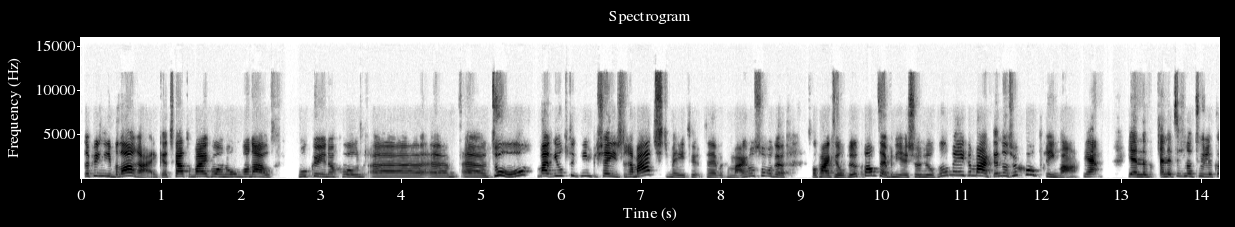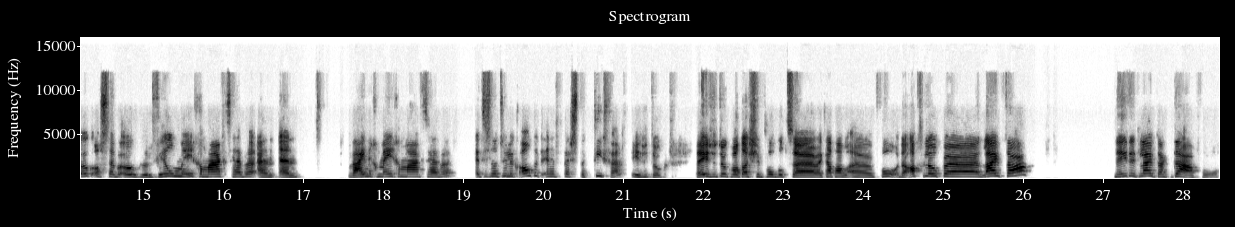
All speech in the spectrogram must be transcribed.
Dat vind ik niet belangrijk. Het gaat er mij gewoon om van nou, hoe kun je nog gewoon eh, ehm, eh, door? Maar je hoeft ook niet per se iets dramatisch mee te, te hebben gemaakt. Want sommige, of vaak heel veel klanten hebben niet eens zo heel veel meegemaakt. En dat is ook gewoon prima. Ja, en, de- en het is natuurlijk ook als we het hebben over veel meegemaakt hebben en, en weinig meegemaakt hebben. Het is natuurlijk altijd in het perspectief, hè? Is het ook. Dan is het ook, want als je bijvoorbeeld, eh, ik had al voor de afgelopen live dag, nee, de live dag daarvoor,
